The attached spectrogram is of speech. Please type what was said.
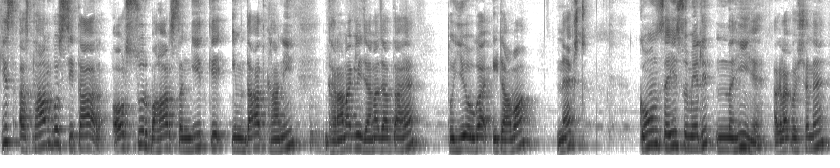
किस स्थान को सितार और सुरबहार संगीत के इमदाद खानी घराना के लिए जाना जाता है? तो ये होगा इटावा। नेक्स्ट कौन सही सुमेलित नहीं है? अगला क्वेश्चन है,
